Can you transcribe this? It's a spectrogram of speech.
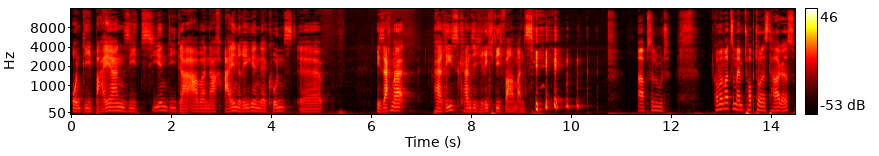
Und die Bayern, sie ziehen die da aber nach allen Regeln der Kunst, äh, ich sag mal, Paris kann sich richtig warm anziehen. Absolut. Kommen wir mal zu meinem Top-Tor des Tages.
